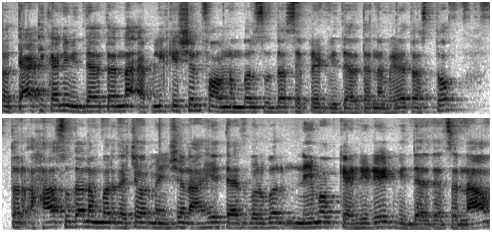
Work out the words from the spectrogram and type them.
तर त्या ठिकाणी विद्यार्थ्यांना ॲप्लिकेशन फॉर्म नंबरसुद्धा सेपरेट विद्यार्थ्यांना मिळत असतो. तर हा सुद्धा नंबर त्याच्यावर मेन्शन आहे. त्याचबरोबर नेम ऑफ कॅन्डिडेट विद्यार्थ्याचं नाव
